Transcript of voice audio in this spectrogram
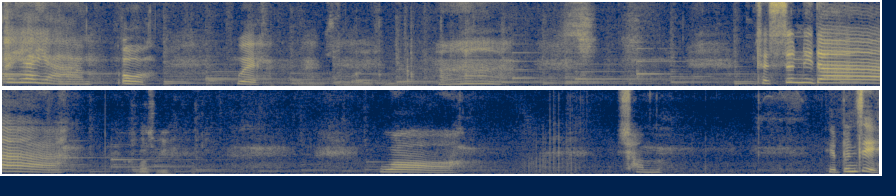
พยายาม โอ้เว้ย 무슨 뭐이 좋네. 아, 됐습니다. 가봐 저기. 와, 참 예쁜지?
